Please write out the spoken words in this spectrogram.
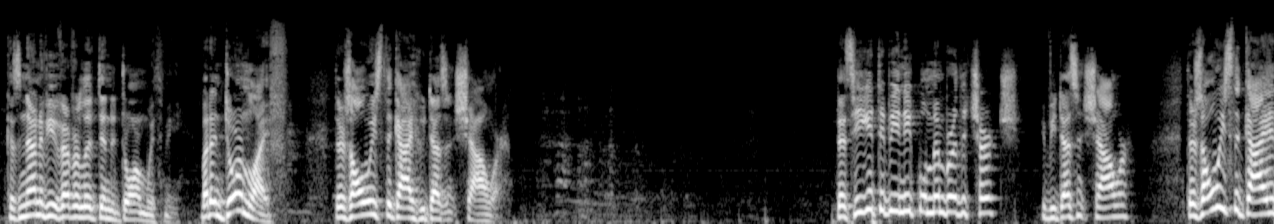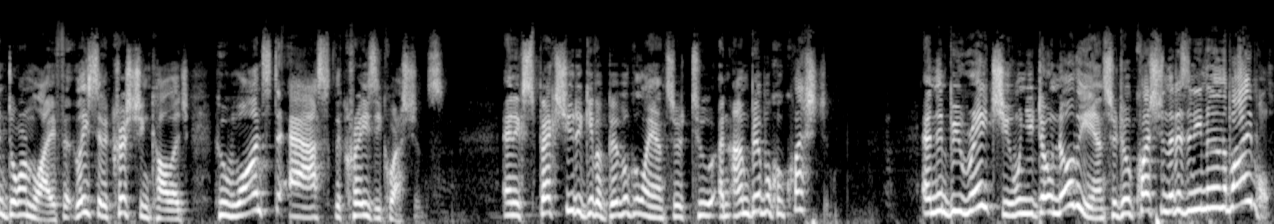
because none of you have ever lived in a dorm with me. But in dorm life, there's always the guy who doesn't shower. Does he get to be an equal member of the church if he doesn't shower? There's always the guy in dorm life, at least at a Christian college, who wants to ask the crazy questions and expects you to give a biblical answer to an unbiblical question. And then berates you when you don't know the answer to a question that isn't even in the Bible.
